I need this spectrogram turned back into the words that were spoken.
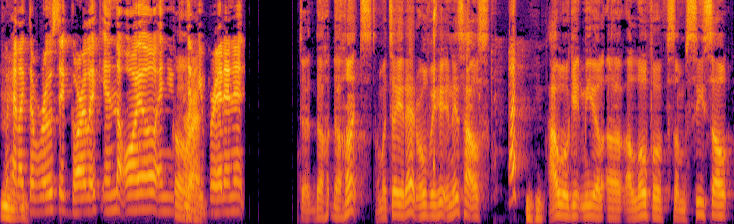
Which had like the roasted garlic in the oil and you Oh, dip right. your bread in it. the, the the hunts. I'm gonna tell you that over here in this house. I will get me a, a, a loaf of some sea salt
